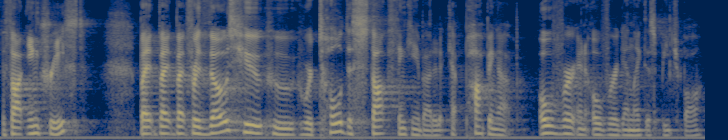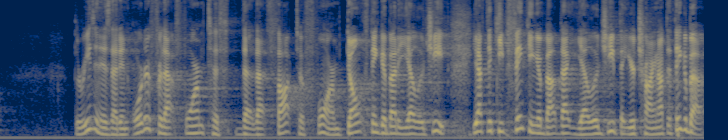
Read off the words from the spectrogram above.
The thought increased, but, but, but for those who, who, who were told to stop thinking about it, it kept popping up over and over again like this beach ball. The reason is that in order for that form to that, that thought to form, don't think about a yellow Jeep. You have to keep thinking about that yellow Jeep that you're trying not to think about.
